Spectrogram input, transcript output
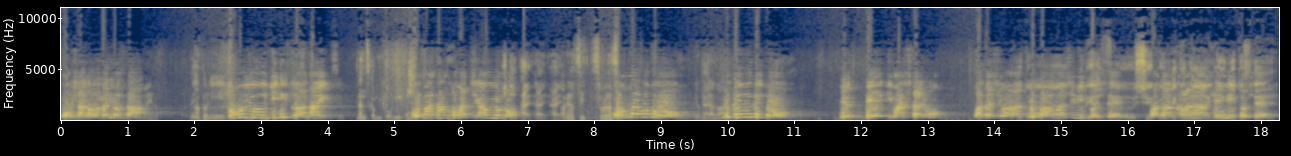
申起きたか分かりますか？後に。そういう事実はない。なんですかみこ古賀さんとは違うよと。はいはいはい。あれがついそれがこんなことを抜け抜けと言っていましたよ。私は横浜市民としてまた神奈川県民として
